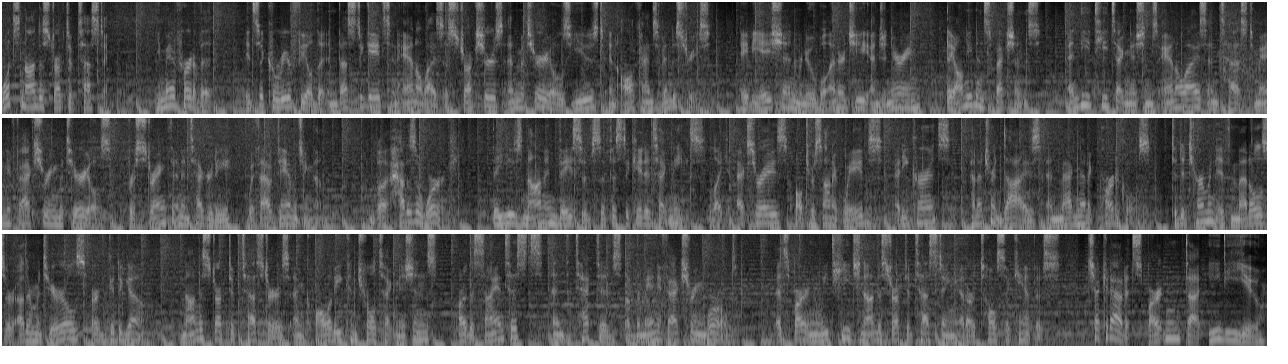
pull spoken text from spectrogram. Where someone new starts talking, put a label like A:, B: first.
A: What's non destructive testing? You may have heard of it. It's a career field that investigates and analyzes structures and materials used in all kinds of industries aviation, renewable energy, engineering. They all need inspections. NDT technicians analyze and test manufacturing materials for strength and integrity without damaging them. But how does it work? They use non invasive, sophisticated techniques like X rays, ultrasonic waves, eddy currents, penetrant dyes, and magnetic particles to determine if metals or other materials are good to go. Non destructive testers and quality control technicians are the scientists and detectives of the manufacturing world. At Spartan, we teach non destructive testing at our Tulsa campus. Check it out at spartan.edu.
